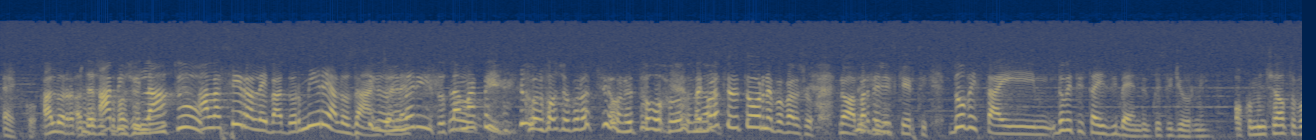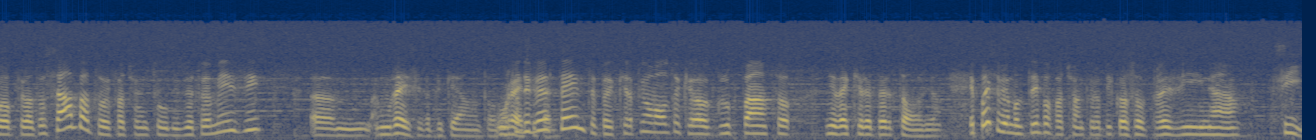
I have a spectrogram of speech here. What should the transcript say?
Ecco, allora tu Adesso abiti là, tour. alla sera lei va a dormire a Los Sì, Angeles. vedo mio marito, la mattina faccio colazione, torno. Fai colazione, torna e poi fa lo show. No, a parte Sì. gli scherzi, dove stai, dove ti stai esibendo in questi giorni? Ho cominciato proprio l'altro sabato e faccio un tour di due o tre mesi, ehm, un recital più che altro. Un Molto recital. divertente perché è la prima volta che ho aggruppato il mio vecchio repertorio. E poi se abbiamo il tempo faccio anche una piccola sorpresina. Sì,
